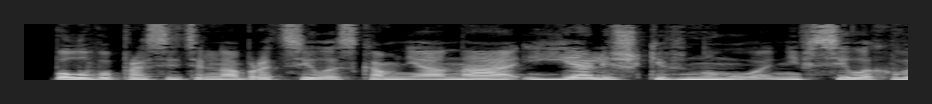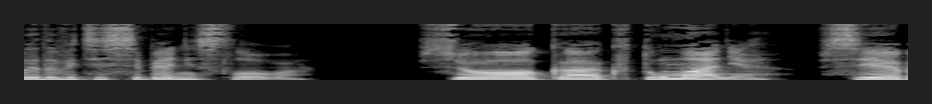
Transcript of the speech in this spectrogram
— полувопросительно обратилась ко мне она, и я лишь кивнула, не в силах выдавить из себя ни слова. «Все как в тумане. Все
